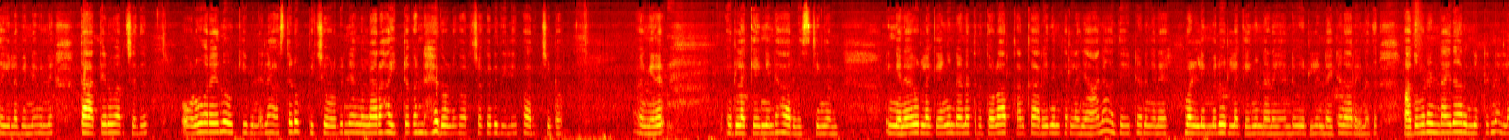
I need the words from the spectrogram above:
കഴിയില്ല. പിന്നെ പിന്നെ താത്തയാണ് പറിച്ചത്. ഓളും കുറേ നോക്കി. പിന്നെ ലാസ്റ്റ് ഒപ്പിച്ചു. ഓൾ പിന്നെ ഞങ്ങളുടെ ഹൈറ്റൊക്കെ ഉണ്ടായതുകൊണ്ട് കുറച്ചൊക്കെ ഒരു ഇതിൽ പറിച്ചിട്ടോ. അങ്ങനെ ഉരുളക്കിഴങ്ങിന്റെ ഹാർവെസ്റ്റിംഗ് ആണ്. ഇങ്ങനെ ഉരുളക്കിഴങ്ങ് ഉണ്ടാണ് എത്രത്തോളം ആൾക്കാർക്ക് അറിയുന്നത് എനിക്കറിയില്ല. ഞാൻ ആദ്യമായിട്ടാണ് ഇങ്ങനെ വള്ളിമ്മൽ ഉരുളക്കിഴങ്ങ് ഉണ്ടാണ് ഞാൻ എന്റെ വീട്ടിലുണ്ടായിട്ടാണ് അറിയുന്നത് അതുകൂടെ ഉണ്ടായത് അറിഞ്ഞിട്ടുണ്ടല്ല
